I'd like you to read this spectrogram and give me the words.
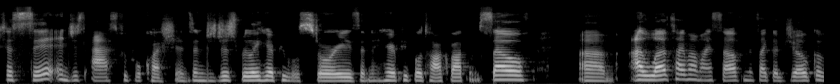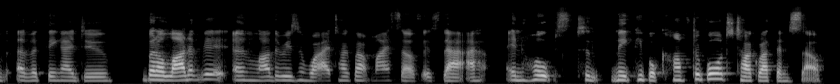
to sit and just ask people questions and to just really hear people's stories and hear people talk about themselves. Um, I love talking about myself, and it's like a joke of, of a thing I do but a lot of it and a lot of the reason why I talk about myself is that I in hopes to make people comfortable to talk about themselves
